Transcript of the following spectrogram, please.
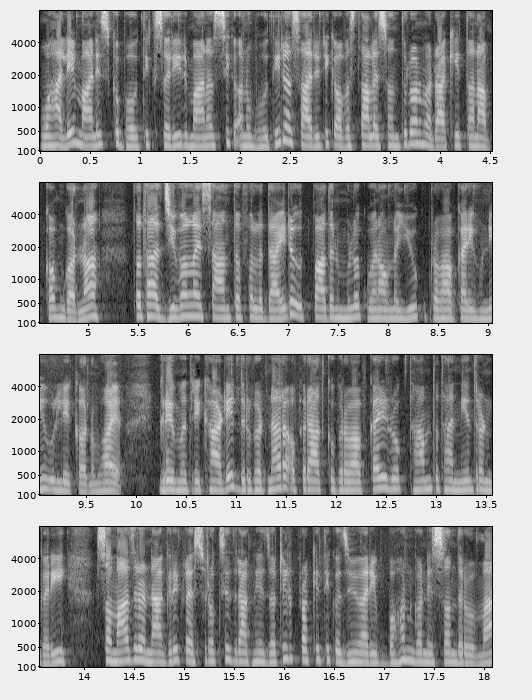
उहाँले मानिसको भौतिक शरीर मानसिक अनुभूति र शारीरिक अवस्थालाई सन्तुलनमा राखी तनाव कम गर्न तथा जीवनलाई शान्त फलदायी र उत्पादनमूलक बनाउन योग प्रभावकारी हुने उल्लेख गर्नुभयो। गृहमन्त्री खाँडले दुर्घटना र अपराधको प्रभावकारी रोकथाम तथा नियन्त्रण गरी समाज र नागरिकलाई सुरक्षित राख्ने जटिल प्रकृतिको जिम्मेवारी वहन गर्ने सन्दर्भमा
